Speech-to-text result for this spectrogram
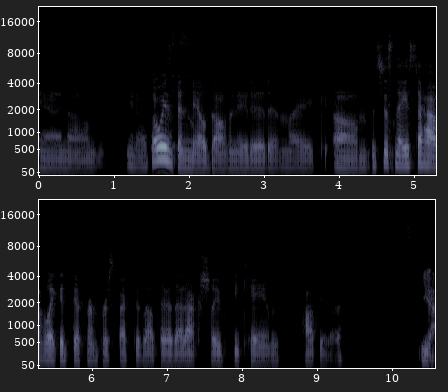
and um, you know, it's always been male dominated, and like, um, it's just nice to have like a different perspective out there that actually became popular. yeah.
